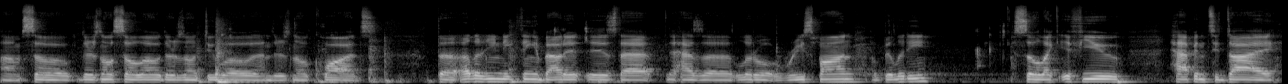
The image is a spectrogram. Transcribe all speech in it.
Um, so there's no solo, there's no duo, and there's no quads. The other unique thing about it is that it has a little respawn ability. So like if you happen to die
